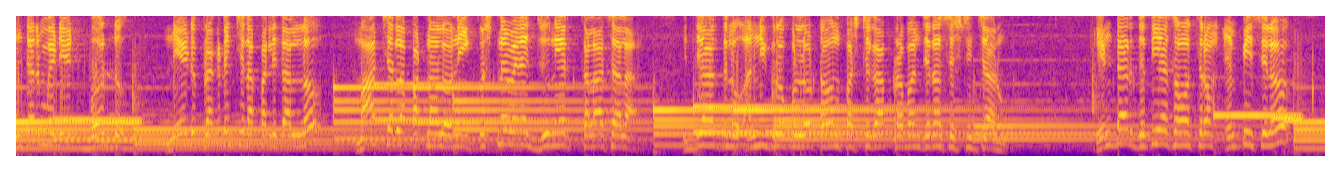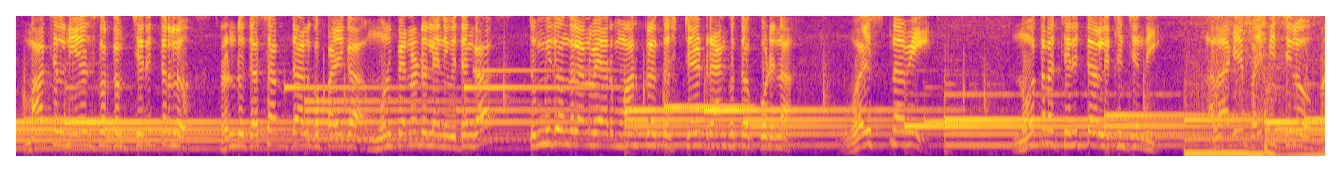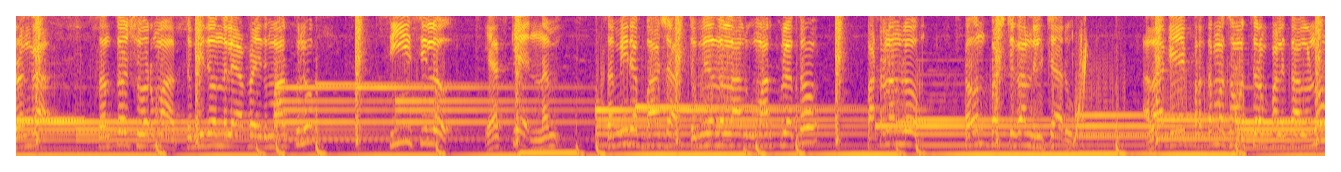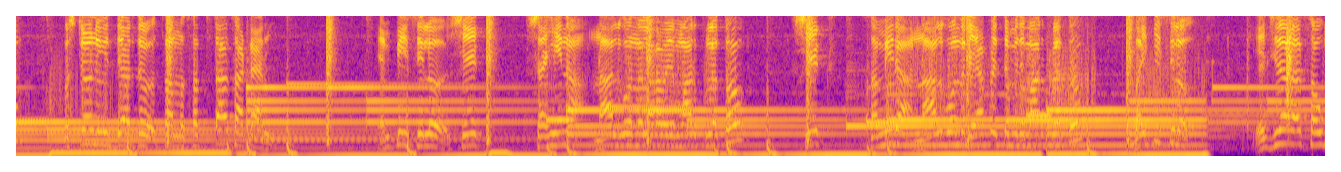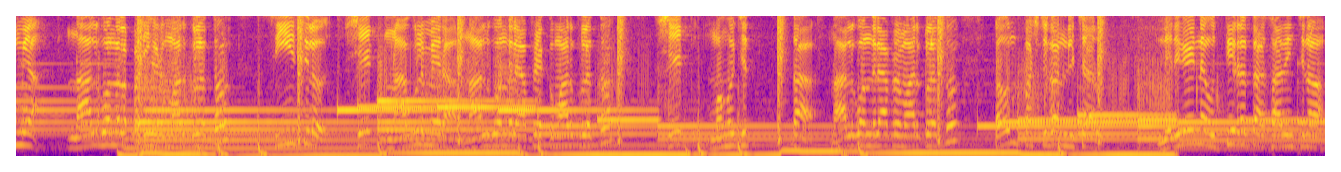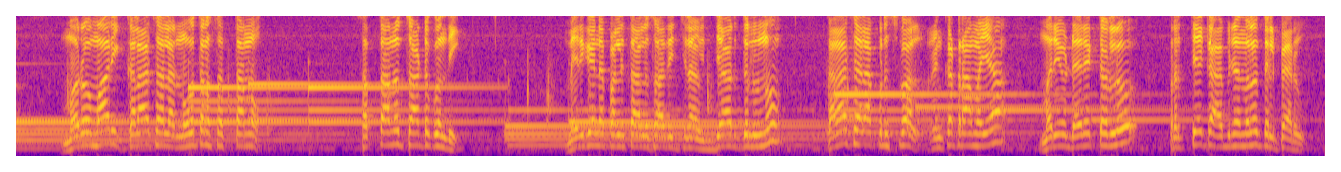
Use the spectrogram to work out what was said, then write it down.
Intermediate board నేడు ప్రకటించిన ఫలితాల్లో మాచర్ల పట్టణంలోని కృష్ణవేణి జూనియర్ కళాశాల విద్యార్థులు అన్ని గ్రూపుల్లో టౌన్ ఫస్ట్గా ప్రభంజనం సృష్టించారు. ఇంటర్ ద్వితీయ సంవత్సరం ఎంపీసీలో మార్చల్ నియోజకవర్గం చరిత్రలో రెండు దశాబ్దాలకు పైగా మునుపెన్నడూ లేని విధంగా తొమ్మిది వందల ఎనభై ఆరు మార్కులతో స్టేట్ ర్యాంకుతో కూడిన వైష్ణవి నూతన చరిత్ర లెక్కించింది. అలాగే బైపీసీలో బృంగ సంతోష్ వర్మ తొమ్మిది వందల యాభై ఐదు మార్కులు సిఈసిలో ఎస్కే సమీర భాష తొమ్మిది వందల నాలుగు మార్కులతో పట్టణంలో టౌన్ ఫస్ట్గా నిలిచారు. అలాగే ప్రథమ సంవత్సరం ఫలితాలను కృష్ణుని విద్యార్థులు తమ సత్తా సాటారు. ఎంపీసీలో షేక్ షహీనా నాలుగు వందల అరవై మార్కులతో షేక్ సమీరా నాలుగు వందల యాభై తొమ్మిది మార్కులతో బైపీసీలో యజ్నాల సౌమ్య నాలుగు వందల పదిహేడు మార్కులతో సిఈసిలో షేక్ నాగుల మేర నాలుగు షేక్ నాలుగు వందల యాభై మార్కులతో టౌన్ ఫస్ట్గా నిలిచారు. మెరుగైన ఉత్తీర్ణత సాధించిన మరోమారి కళాశాల నూతన సత్తాను సత్తాను చాటుకుంది. మెరుగైన ఫలితాలు సాధించిన విద్యార్థులను కళాశాల ప్రిన్సిపాల్ వెంకటరామయ్య మరియు డైరెక్టర్లు ప్రత్యేక అభినందనలు తెలిపారు.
